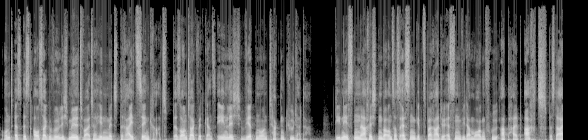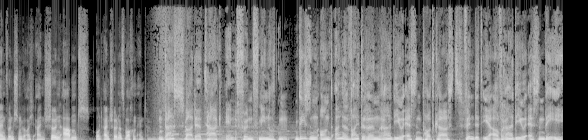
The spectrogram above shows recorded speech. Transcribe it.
und es ist außergewöhnlich mild weiterhin mit 13 Grad. Der Sonntag wird ganz ähnlich, wird nur ein Tacken kühler da. Die nächsten Nachrichten bei uns aus Essen gibt's bei Radio Essen wieder morgen früh ab halb acht. Bis dahin wünschen wir euch einen schönen Abend und ein schönes Wochenende. Das war der Tag in fünf Minuten. Diesen und alle weiteren Radio Essen Podcasts findet ihr auf radioessen.de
